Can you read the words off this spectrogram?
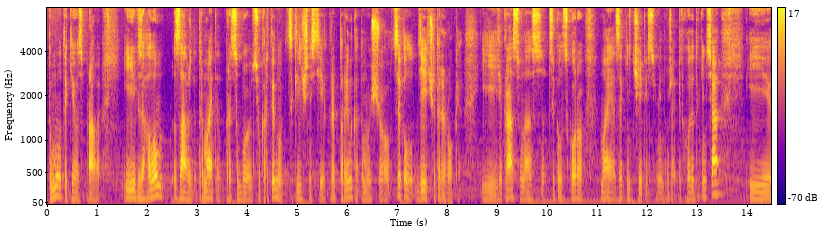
Тому такі ось справи. І взагалом завжди тримайте перед собою цю картину циклічності крипторинка, тому що цикл діє 4 роки. І якраз у нас цикл скоро має закінчитись. Він вже підходить до кінця. І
